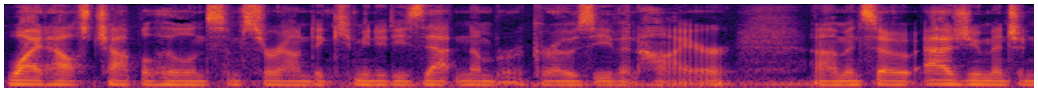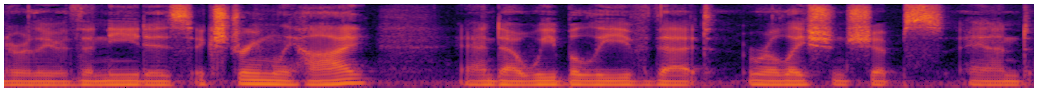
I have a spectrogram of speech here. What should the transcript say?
White House, Chapel Hill, and some surrounding communities, that number grows even higher. Um, and so, as you mentioned earlier, the need is extremely high. And uh, we believe that relationships and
